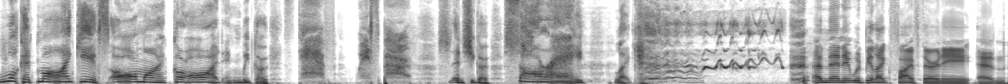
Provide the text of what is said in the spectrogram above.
look at my gifts. Oh my god! And we'd go, Steph, whisper. And she'd go, sorry. Like. and then it would be like 5.30 and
